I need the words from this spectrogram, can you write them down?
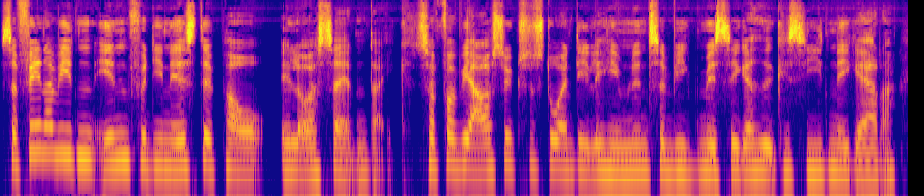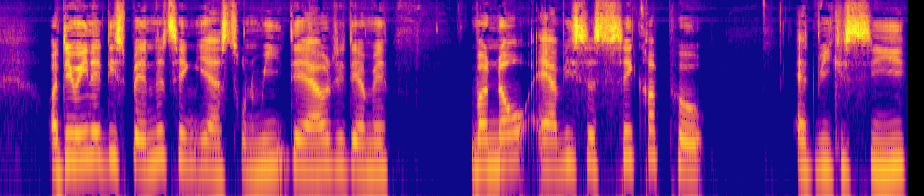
så finder vi den inden for de næste par år, eller også så er den der ikke. Så får vi afsøgt så stor en del af himlen, så vi med sikkerhed kan sige, at den ikke er der. Og det er jo en af de spændende ting i astronomi, det er jo det der med, hvornår er vi så sikre på, at vi kan sige,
